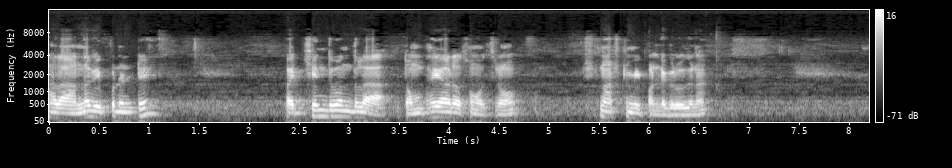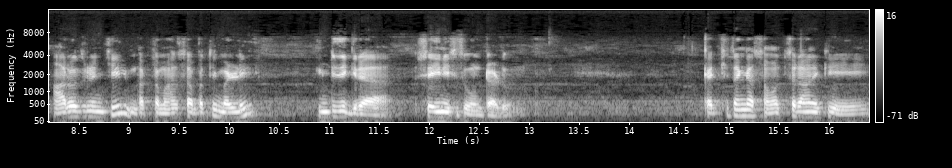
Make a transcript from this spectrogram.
అలా అన్నది ఎప్పుడంటే పద్దెనిమిది వందల తొంభై ఆరో సంవత్సరం కృష్ణాష్టమి పండుగ రోజున. ఆ రోజు నుంచి భక్త మహాసపతి మళ్ళీ ఇంటి దగ్గర శయనిస్తూ ఉంటాడు. ఖచ్చితంగా సంవత్సరానికి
